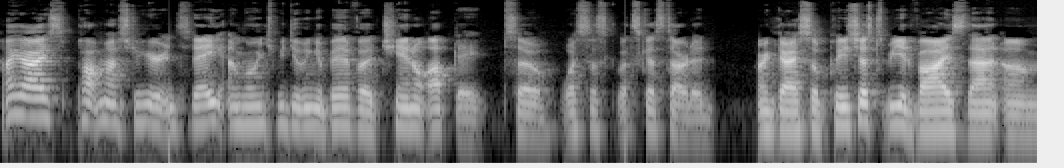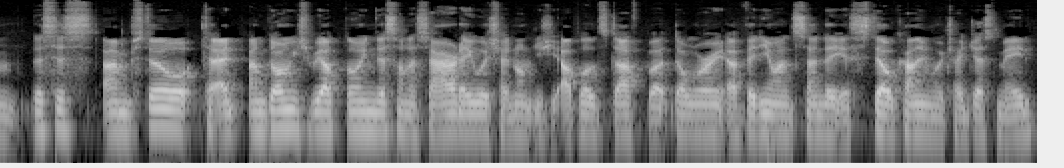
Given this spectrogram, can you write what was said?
Hi guys, Popmaster here, and today I'm going to be doing a bit of a channel update. So let's just, let's get started. Alright guys, so please just be advised that um this is I'm still to, I'm going to be uploading this on a Saturday, which I don't usually upload stuff, but don't worry, a video on Sunday is still coming, which I just made.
